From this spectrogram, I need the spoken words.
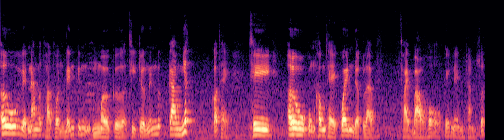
EU với Việt Nam có thỏa thuận đến cái mở cửa thị trường đến mức cao nhất có thể thì EU cũng không thể quên được là phải bảo hộ cái nền sản xuất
